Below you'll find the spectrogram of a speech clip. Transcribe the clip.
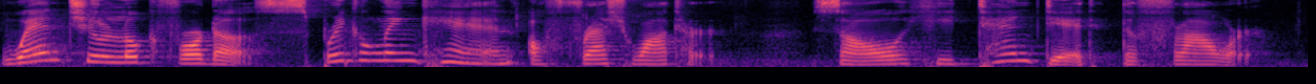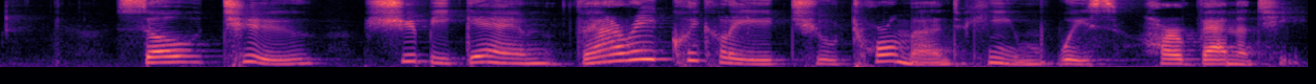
went to look for the sprinkling can of fresh water. So he tended the flower. So too, she began very quickly to torment him with her vanity,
